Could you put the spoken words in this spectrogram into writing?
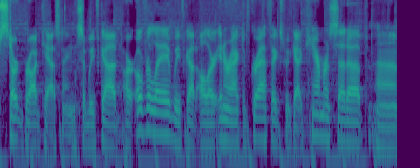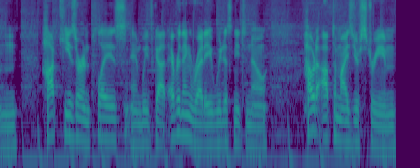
start broadcasting. So we've got our overlay, we've got all our interactive graphics, we've got camera set up, um, hotkeys are in place, and we've got everything ready. We just need to know how to optimize your stream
